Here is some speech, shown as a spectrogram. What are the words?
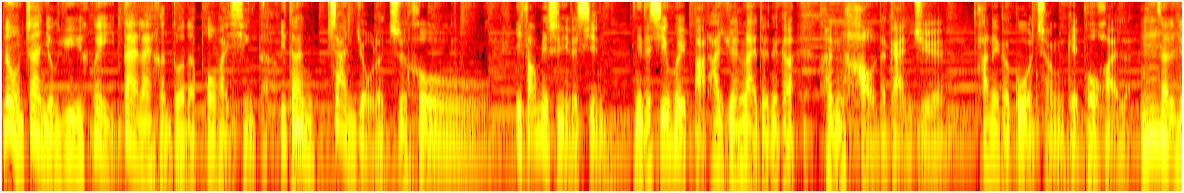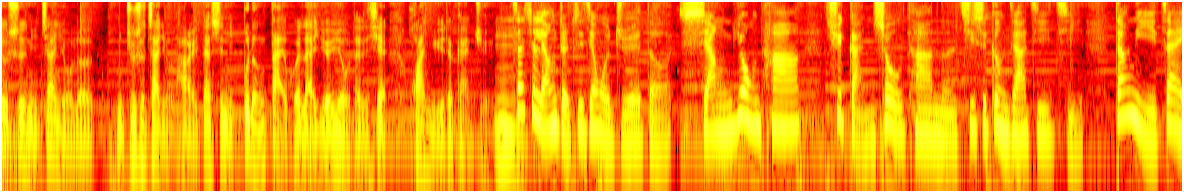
那种占有欲会带来很多的破坏性的。一旦占有了之后，一方面是你的心，你的心会把它原来的那个很好的感觉。他那个过程给破坏了，再来就是你占有了，你就是占有他而已，但是你不能带回来原有的那些欢愉的感觉。嗯，在这两者之间，我觉得想用它去感受它呢，其实更加积极。当你在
